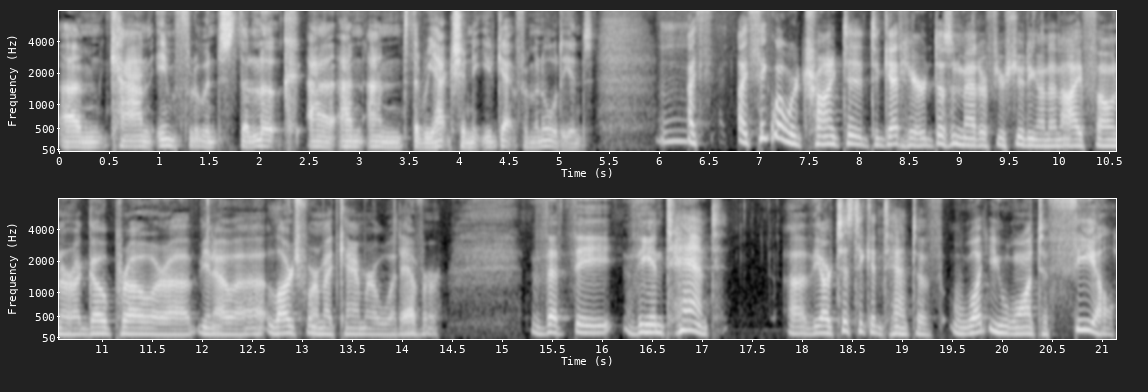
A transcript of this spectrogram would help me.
um, can influence the look uh, and and the reaction that you'd get from an audience. I th- I think what we're trying to, to get here doesn't matter if you're shooting on an iPhone or a GoPro or a you know a large format camera or whatever. That the the intent, uh, the artistic intent of what you want to feel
